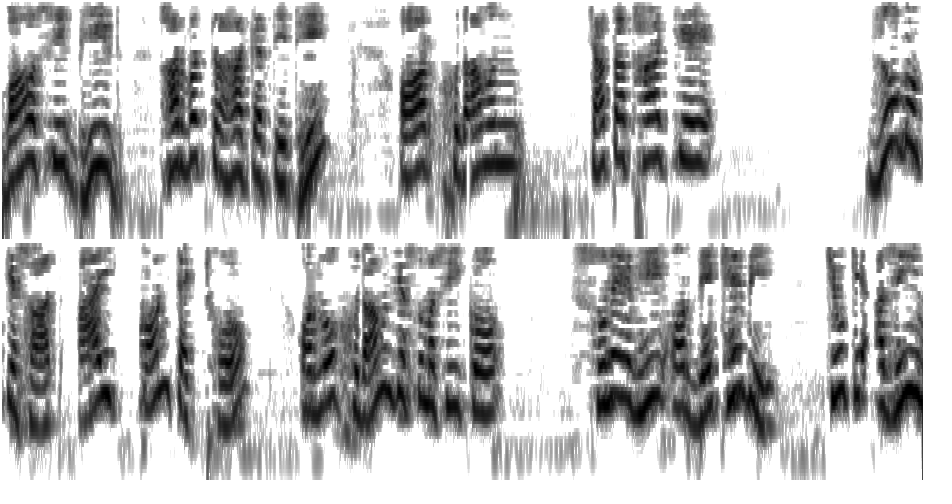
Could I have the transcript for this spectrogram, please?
بہت سی بھیڑ ہر وقت رہا کرتی تھی اور خداون چاہتا تھا کہ لوگوں کے ساتھ آئی کانٹیکٹ ہو اور لوگ خدا جس مسیح کو سنے بھی اور دیکھیں بھی، کیونکہ عظیم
